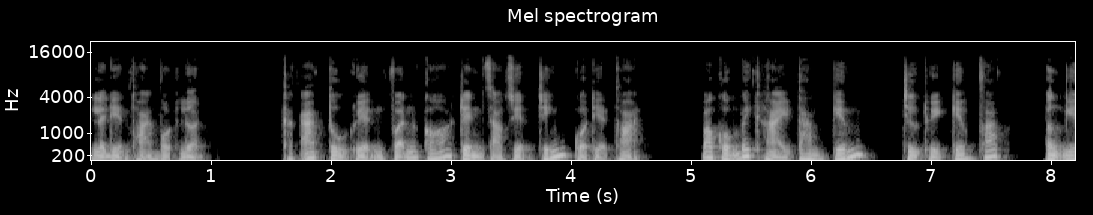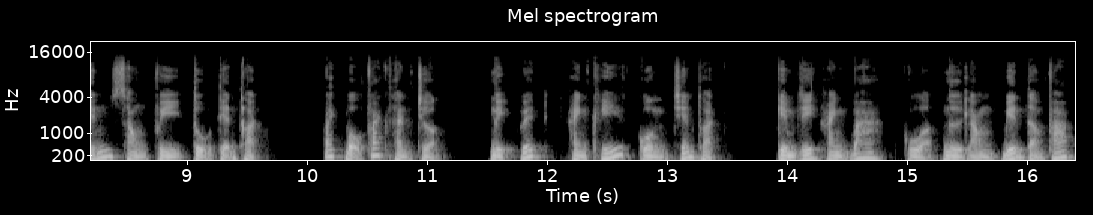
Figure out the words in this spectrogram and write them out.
lại điện thoại một lượt. Các app tu luyện vẫn có trên giao diện chính của điện thoại, bao gồm Bích Hải Tam Kiếm, Trừ Thủy Kiếm Pháp, Ưng Yến Song Phi Tụ Tiễn Thuật, Bách Bộ Phách Thần Trưởng, Nghịch Quyết Hành Khí Cuồng Chiến Thuật, Kim Lý Hành Ba của Ngư Long Biến Tầm Pháp,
